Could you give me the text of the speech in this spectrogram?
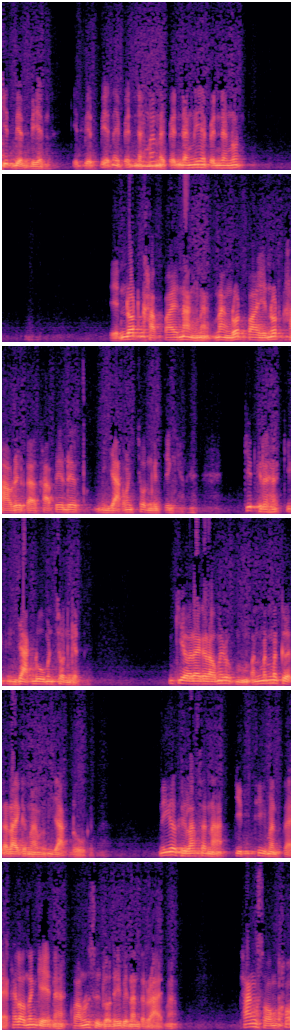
คิดเบียดเบียน คิดเบียดเบียนให้เป็นอย่างนั้นให้เป็นอย่างนี้ให้เป็นอย่างนู้น เห็นรถขับไปนั่งนั่งนั่งรถไปเห็นรถข่าวเร็วขับเร็วๆมันอยากมันชนกันจริง คิดกันเลยฮะคิดอยากดูมันชนกันเกี่ยวอะไรกับเราไม่รู้มันมันมันเกิดอะไรขึ้นมาอยากดูกันนี่ก็คือลักษณะจิตที่มันแปลกให้เราสังเกตนะฮะความรู้สึกเหล่านี้เป็นอันตรายมาก ทั้งสองข้อ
